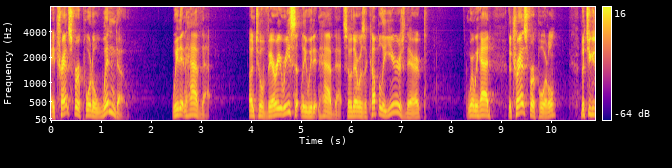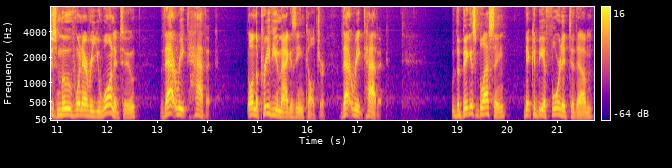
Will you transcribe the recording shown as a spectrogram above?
a transfer portal window. We didn't have that. Until very recently, we didn't have that. So there was a couple of years there where we had the transfer portal, but you could just move whenever you wanted to. That wreaked havoc. on the preview magazine culture. That wreaked havoc. The biggest blessing that could be afforded to them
